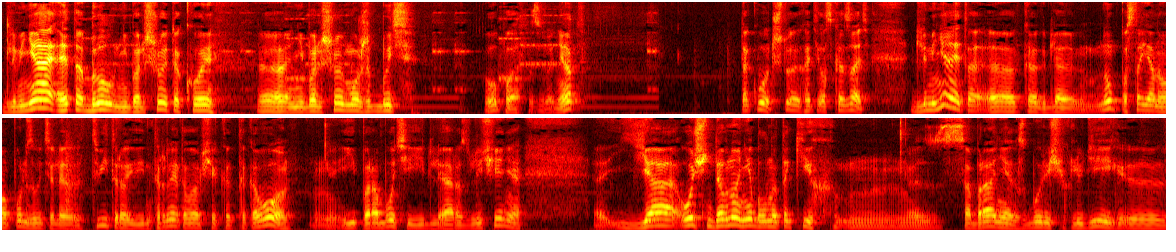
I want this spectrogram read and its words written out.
Для меня это был небольшой такой, э, небольшой, может быть... Опа, звонят. Так вот, что я хотел сказать. Для меня это, э, как для ну, постоянного пользователя Твиттера и интернета вообще как такового, и по работе, и для развлечения, я очень давно не был на таких собраниях, сборищах людей, э,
